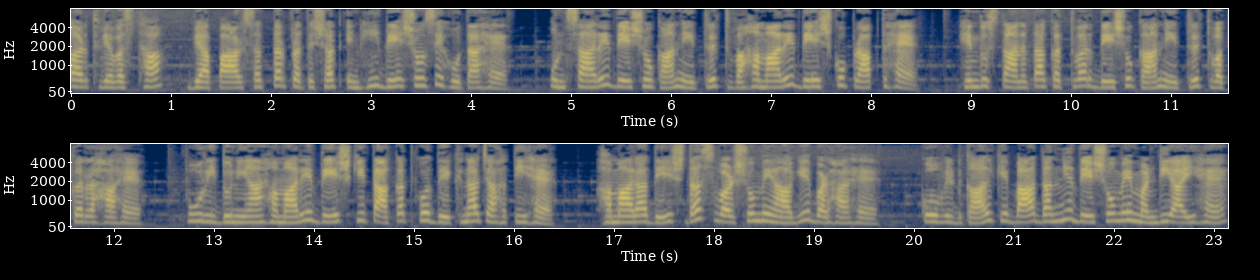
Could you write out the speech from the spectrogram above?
अर्थव्यवस्था, व्यापार सत्तर प्रतिशत इन्हीं देशों से होता है। उन सारे देशों का नेतृत्व हमारे देश को प्राप्त है। हिंदुस्तान ताकतवर देशों का नेतृत्व कर रहा है। पूरी दुनिया हमारे देश की ताकत को देखना चाहती है। हमारा देश दस वर्षों में आगे बढ़ा है। कोविड काल के बाद अन्य देशों में मंडी आई है,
